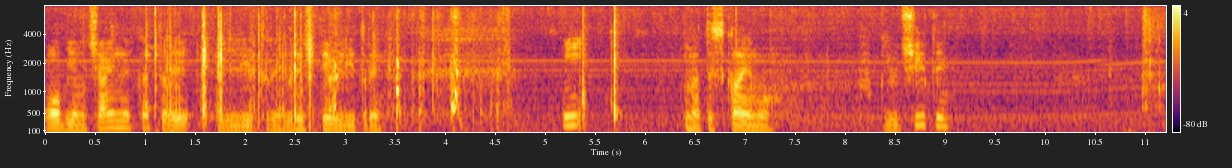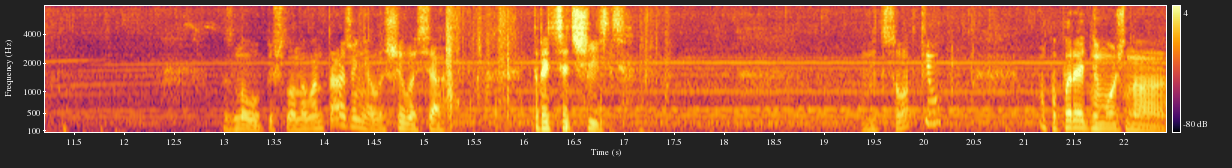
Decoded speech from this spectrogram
об'єм чайника 3 літри, вірніше пів літри. І натискаємо включити. Знову пішло навантаження, лишилося 36 відсотків. Ну, попередньо можна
